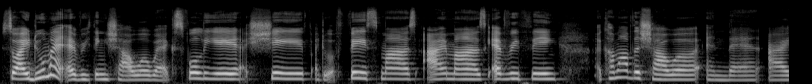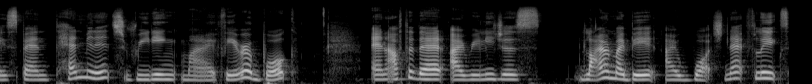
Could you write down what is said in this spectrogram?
So I do my everything shower where I exfoliate, I shave, I do a face mask, eye mask, everything. I come out of the shower and then I spend 10 minutes reading my favorite book. And after that, I really just lie on my bed, I watch Netflix,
